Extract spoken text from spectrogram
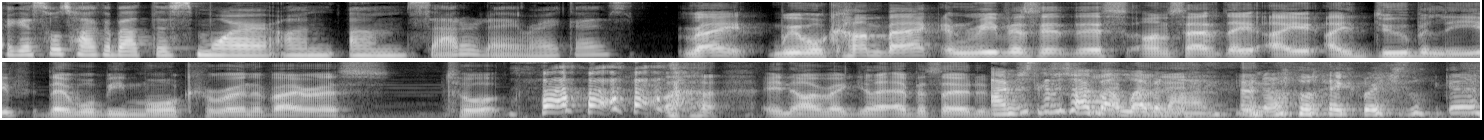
I guess we'll talk about this more on um, Saturday, right, guys? Right. We will come back and revisit this on Saturday. I, I do believe there will be more coronavirus talk in our regular episode. Of I'm just going to talk about Lebanon. You know, like we're just like. uh,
